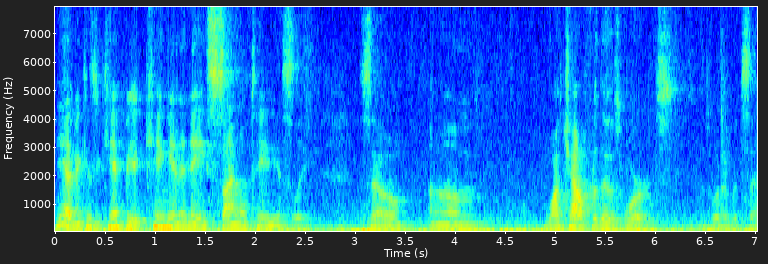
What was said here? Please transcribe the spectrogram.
Yeah, because you can't be a king and an ace simultaneously. So um, watch out for those words, is what I would say.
